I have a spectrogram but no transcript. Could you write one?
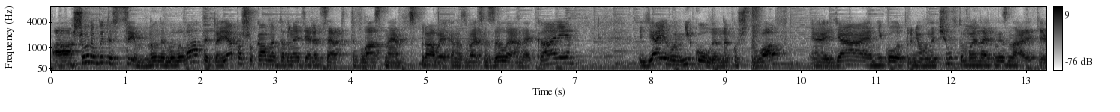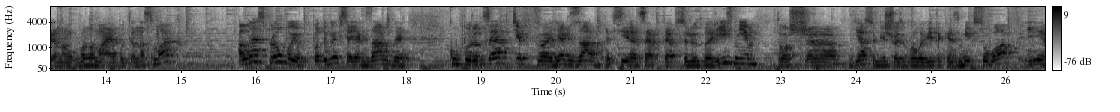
А що робити з цим? Ну не виливати, то я пошукав в інтернеті рецепт власне страви, яка називається зелене карі. Я його ніколи не коштував. е, Я ніколи про нього не чув, тому я навіть не знаю, яке воно, воно має бути на смак. Але спробую, подивився, як завжди, купу рецептів. Е, Як завжди, всі рецепти абсолютно різні. Тож е, я собі щось в голові таке зміксував і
